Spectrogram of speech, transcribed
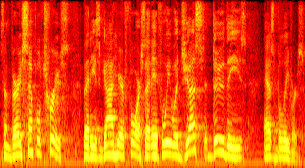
Some very simple truths that he's got here for us that if we would just do these as believers,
